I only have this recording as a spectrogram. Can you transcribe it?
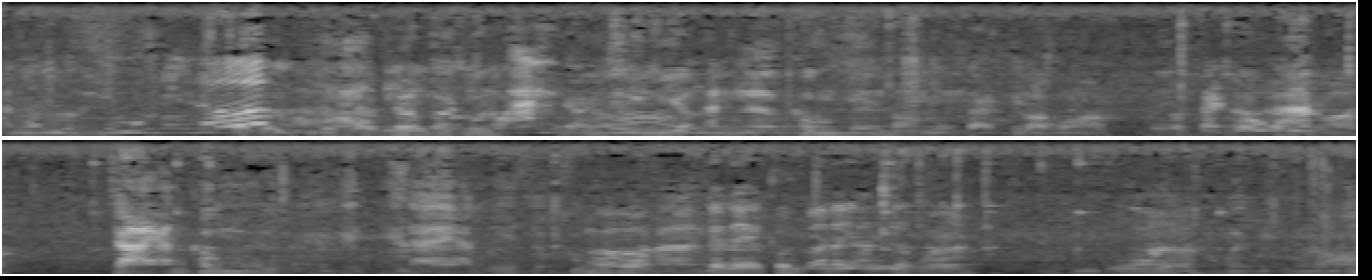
ăn người Cái mùi này lớn. thơm rồi nó ăn rồi miếng ăn không chứ Còn cạnh đâu Dạ. Trai ăn không cái thì này ăn đi sung này. cái này cuốn vào đây ăn được mà. Không? phải vị của nó.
